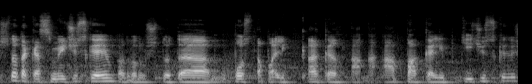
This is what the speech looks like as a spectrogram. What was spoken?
что-то космическое, потом что-то постапокалиптическое,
